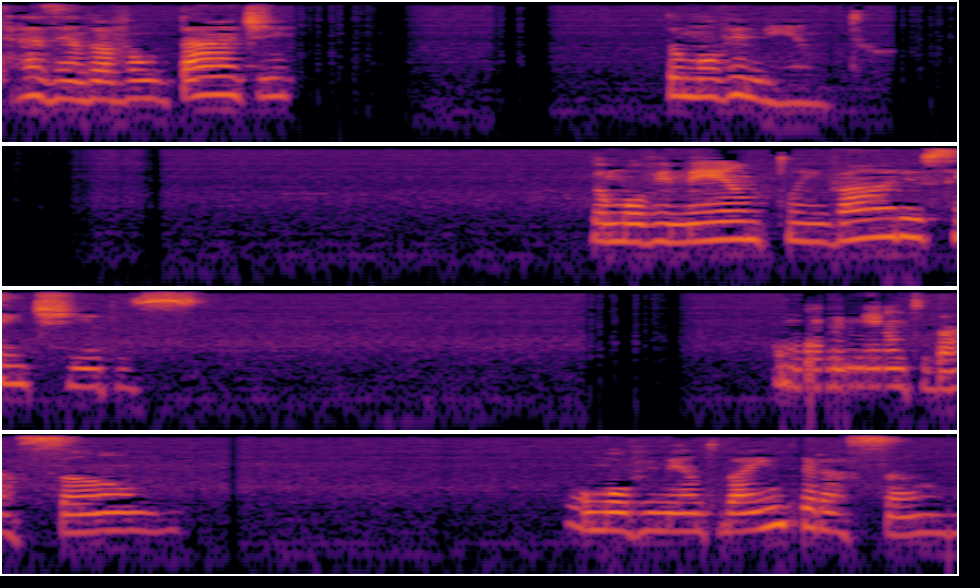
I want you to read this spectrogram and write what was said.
trazendo a vontade do movimento. Do movimento em vários sentidos. O movimento da ação, o movimento da interação,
